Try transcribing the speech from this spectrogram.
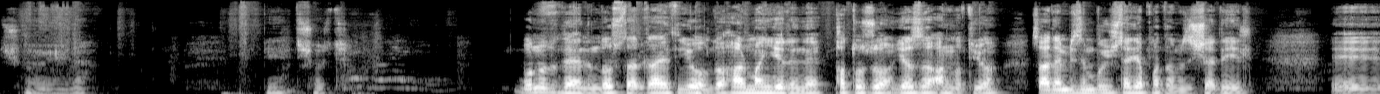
Şöyle bir tişört. Bunu da denedim dostlar. Gayet iyi oldu. Harman yerini, patozu, yazı anlatıyor. Zaten bizim bu işler yapmadığımız işler değil. Ee,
